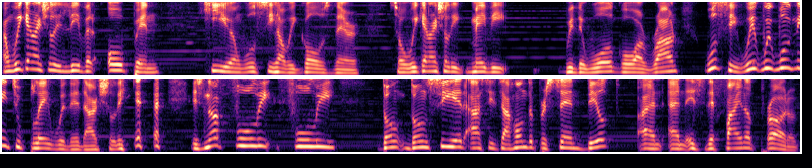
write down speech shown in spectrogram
And we can actually leave it open here and we'll see how it goes there. So we can actually maybe with the wall go around. We'll see. We, we will need to play with it actually. it's not fully, fully don't don't see it as it's 100% built and and it's the final product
